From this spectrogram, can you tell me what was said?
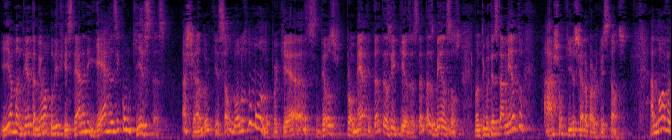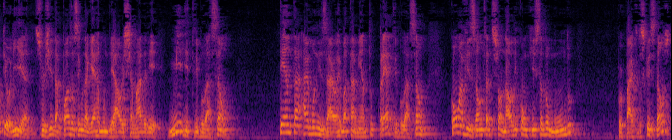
e a manter também uma política externa de guerras e conquistas, achando que são donos do mundo, porque se Deus promete tantas riquezas, tantas bênçãos no Antigo Testamento, acham que isso era para os cristãos. A nova teoria, surgida após a Segunda Guerra Mundial e chamada de midi-tribulação, tenta harmonizar o arrebatamento pré-tribulação com a visão tradicional de conquista do mundo por parte dos cristãos,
